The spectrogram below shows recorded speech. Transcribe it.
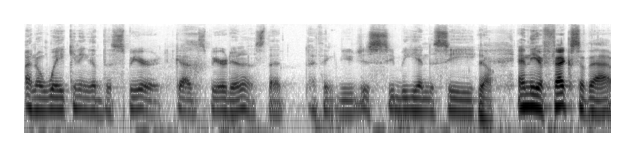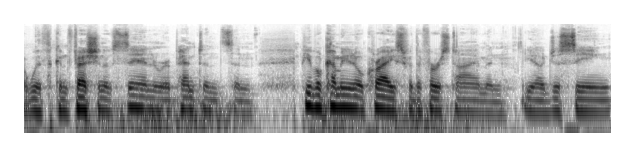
an awakening of the spirit, God's spirit in us that I think you just see, begin to see, Yeah. and the effects of that with confession of sin and repentance and people coming to know Christ for the first time, and you know, just seeing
